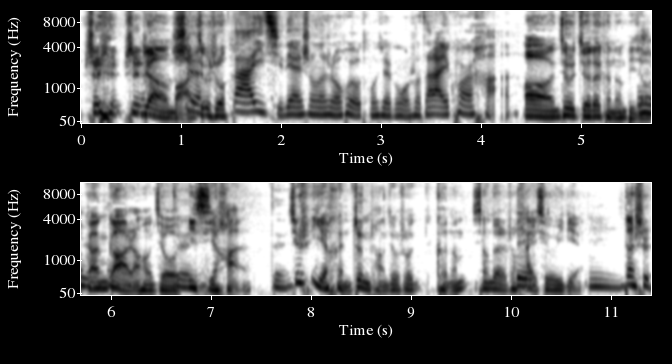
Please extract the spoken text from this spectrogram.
是是这样吧？就是说，大家一起练声的时候，会有同学跟我说：“咱俩一块儿喊。”啊，就觉得可能比较尴尬，然后就一起喊。对，其实也很正常，就是说可能相对来说害羞一点。嗯，但是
